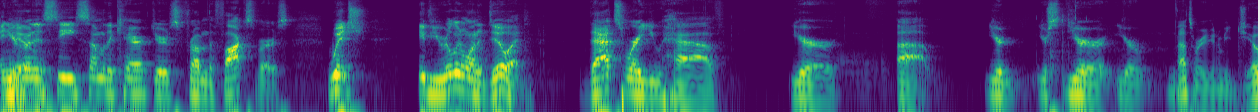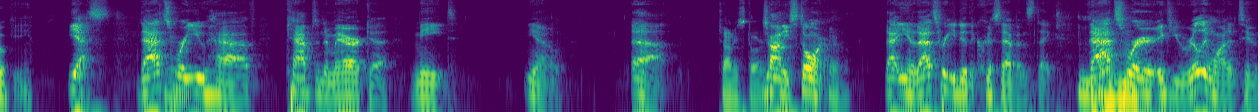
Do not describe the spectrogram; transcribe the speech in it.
and you're Yeah. going to see some of the characters from the Foxverse. Which, if you really want to do it, that's where you have your, uh, your your your your That's where you're gonna be jokey. Yes, that's where you have Captain America meet, you know, uh, Johnny Storm. Johnny Storm. Yeah. That you know, that's where you do the Chris Evans thing. That's where, if you really wanted to,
